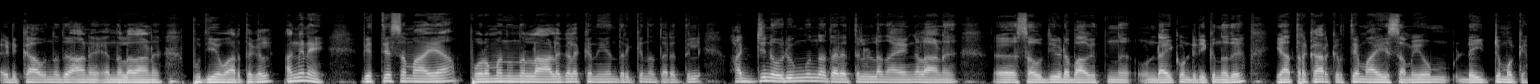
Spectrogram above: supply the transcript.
എടുക്കാവുന്നത് ആണ് എന്നുള്ളതാണ് പുതിയ വാർത്തകൾ. അങ്ങനെ വ്യത്യസ്തമായ പുറമെ നിന്നുള്ള ആളുകളൊക്കെ നിയന്ത്രിക്കുന്ന തരത്തിൽ ഹജ്ജിന് ഒരുങ്ങുന്ന തരത്തിലുള്ള നയങ്ങളാണ് സൗദിയുടെ ഭാഗത്തുനിന്ന് ഉണ്ടായിക്കൊണ്ടിരിക്കുന്നത്. യാത്രക്കാർ കൃത്യമായി സമയവും ഡേറ്റുമൊക്കെ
